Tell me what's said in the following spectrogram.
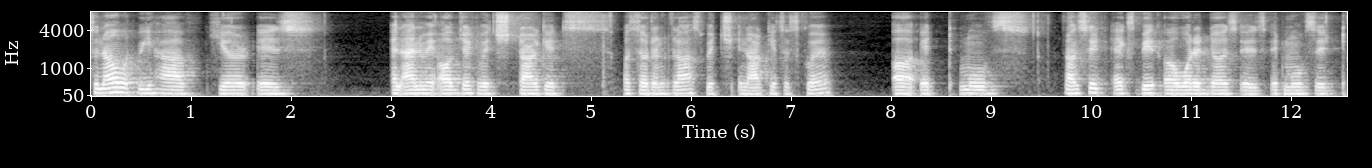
So now what we have here is an anime object which targets a certain class, which in our case is square. Uh, it moves translate x. Uh, what it does is it moves it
